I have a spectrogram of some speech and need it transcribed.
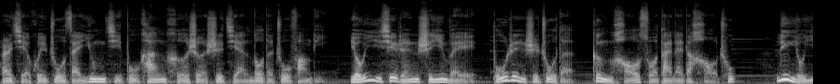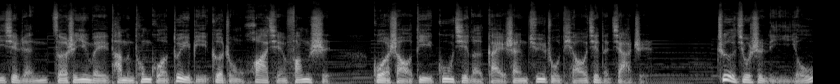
而且会住在拥挤不堪和设施简陋的住房里。有一些人是因为不认识住的更好所带来的好处，另有一些人则是因为他们通过对比各种花钱方式，过少地估计了改善居住条件的价值。这就是理由，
